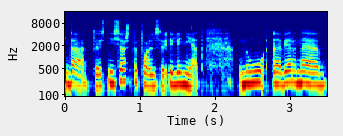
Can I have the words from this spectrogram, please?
да. То есть несешь ты пользу или нет. Ну, наверное,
